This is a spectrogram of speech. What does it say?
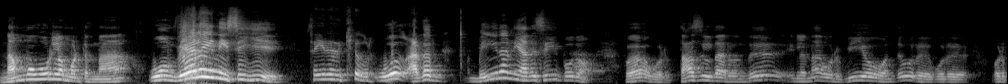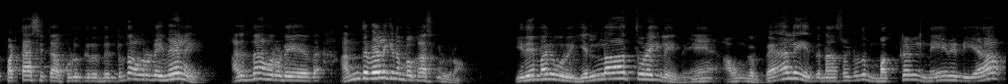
நம்ம ஊரில் மட்டும்தான் உன் வேலையை நீ செய்யி செய்கிறதுக்கே ஒரு ஓ அதை மெயினாக நீ அதை செய்ய போதும். இப்போ ஒரு தாசில்தார் வந்து இல்லைன்னா ஒரு விஓ வந்து ஒரு ஒரு ஒரு பட்டாசிட்டா கொடுக்கறதுன்றது அவருடைய வேலை. அதுக்கு தான் அவருடைய வே- அந்த வேலைக்கு நம்ம காசு கொடுக்குறோம். இதே மாதிரி ஒரு எல்லா துறையிலையுமே அவங்க வேலை இது நான் சொல்கிறது மக்கள் நேரடியாக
